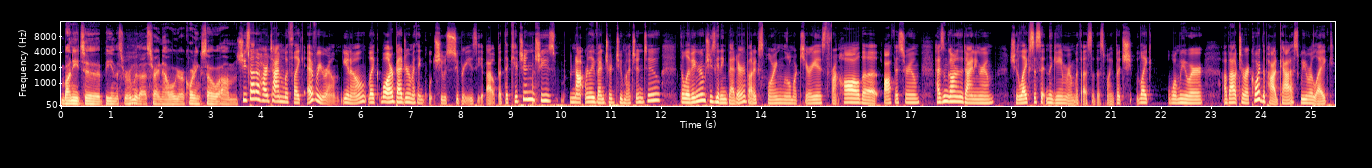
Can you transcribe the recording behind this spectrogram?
Bunny to be in this room with us right now while we were recording. So um, She's had a hard time with like every room, you know? Like, well, our bedroom, I think she was super easy about, but the kitchen, she's not really ventured too much into. The living room, she's getting better about exploring a little more curious. The front hall, the office room, hasn't gone in the dining room. She likes to sit in the game room with us at this point, but she, like, when we were about to record the podcast, we were like,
